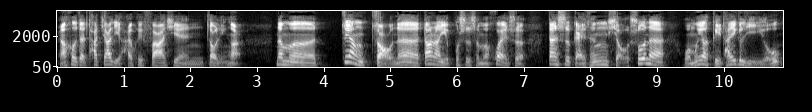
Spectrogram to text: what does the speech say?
然后在他家里还会发现赵灵儿。那么这样找呢，当然也不是什么坏事。但是改成小说呢，我们要给他一个理由，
